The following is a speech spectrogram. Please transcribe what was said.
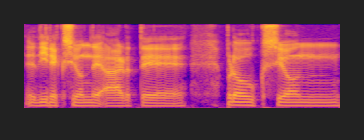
eh, dirección de arte, producción,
